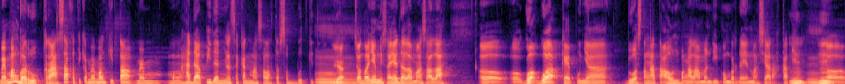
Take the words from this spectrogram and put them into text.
memang baru kerasa ketika memang kita mem- menghadapi dan menyelesaikan masalah tersebut gitu. Ya. Contohnya misalnya dalam masalah eh eh, gua gua kayak punya dua setengah tahun pengalaman di pemberdayaan masyarakat ya. Eh,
